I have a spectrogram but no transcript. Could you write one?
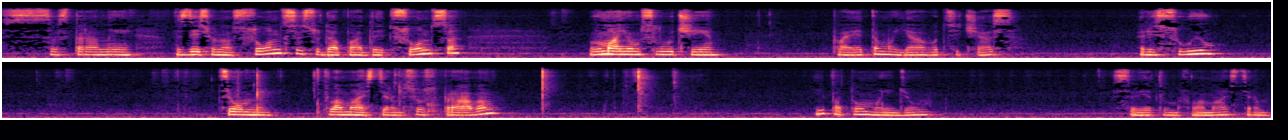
со стороны. Здесь у нас солнце сюда падает солнце. В моем случае. Поэтому я вот сейчас рисую темным фломастером все справа И потом мы идем светлым фломастером.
